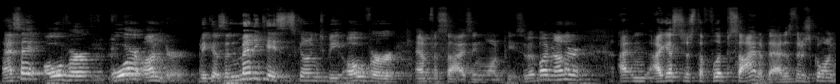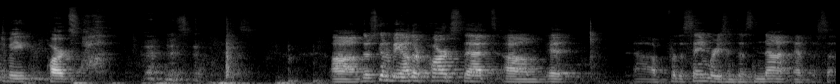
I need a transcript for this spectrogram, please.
And I say over or under because in many cases it's going to be over emphasizing one piece of it. But another, I, I guess just the flip side of that is there's going to be parts. Uh, there's going to be other parts that um, it, uh, for the same reason, does not emphasize.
